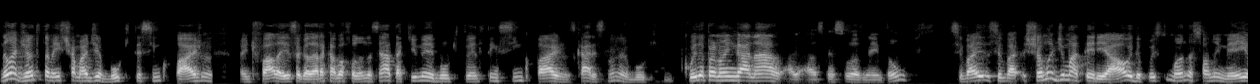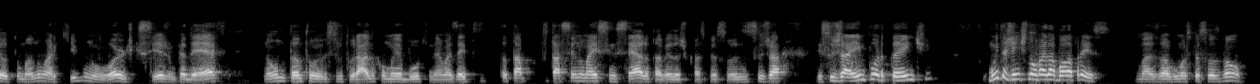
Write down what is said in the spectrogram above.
Não adianta também se chamar de e-book ter cinco páginas. A gente fala isso, a galera acaba falando assim: ah, tá aqui meu e-book, tu entra tem cinco páginas. Cara, isso não é e-book. Cuida para não enganar as pessoas, né? Então, você vai, você vai, chama de material e depois tu manda só no e-mail, tu manda um arquivo no Word, que seja, um PDF, não tanto estruturado como um e-book, né? Mas aí tu, tu, tá, tu tá sendo mais sincero, talvez, acho, com as pessoas. Isso já, isso já é importante. Muita gente não vai dar bola para isso, mas algumas pessoas vão.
